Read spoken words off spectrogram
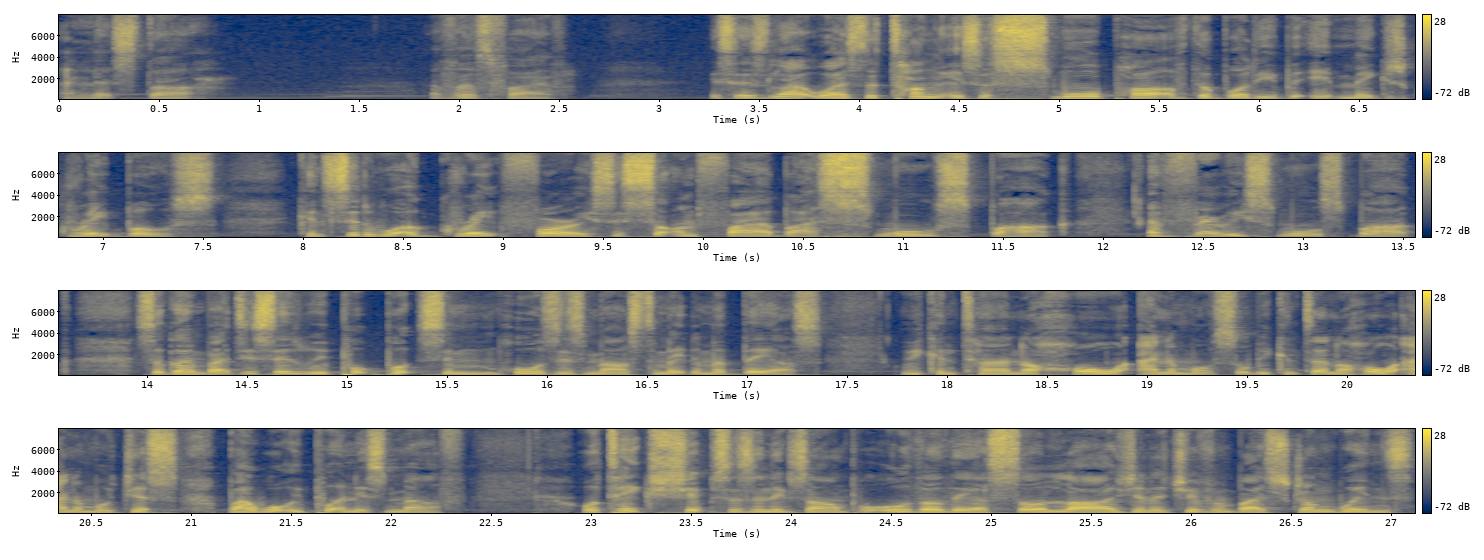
And let's start at verse 5. It says, Likewise, the tongue is a small part of the body, but it makes great boasts. Consider what a great forest is set on fire by a small spark a very small spark. So going back to it says we put butts in horses' mouths to make them obey us we can turn a whole animal. So we can turn a whole animal just by what we put in its mouth. Or take ships as an example. Although they are so large and are driven by strong winds,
